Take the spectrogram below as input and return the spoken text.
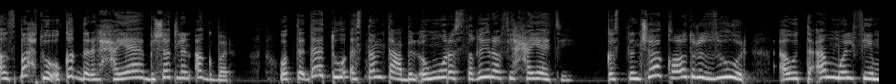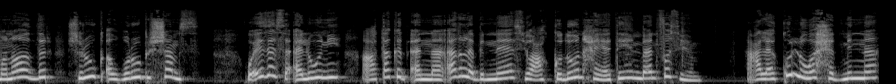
أصبحت أقدر الحياة بشكل أكبر وابتدأت أستمتع بالأمور الصغيرة في حياتي كاستنشاق عطر الزهور أو التأمل في مناظر شروق أو غروب الشمس. وإذا سألوني أعتقد أن أغلب الناس يعقدون حياتهم بأنفسهم. على كل واحد منا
